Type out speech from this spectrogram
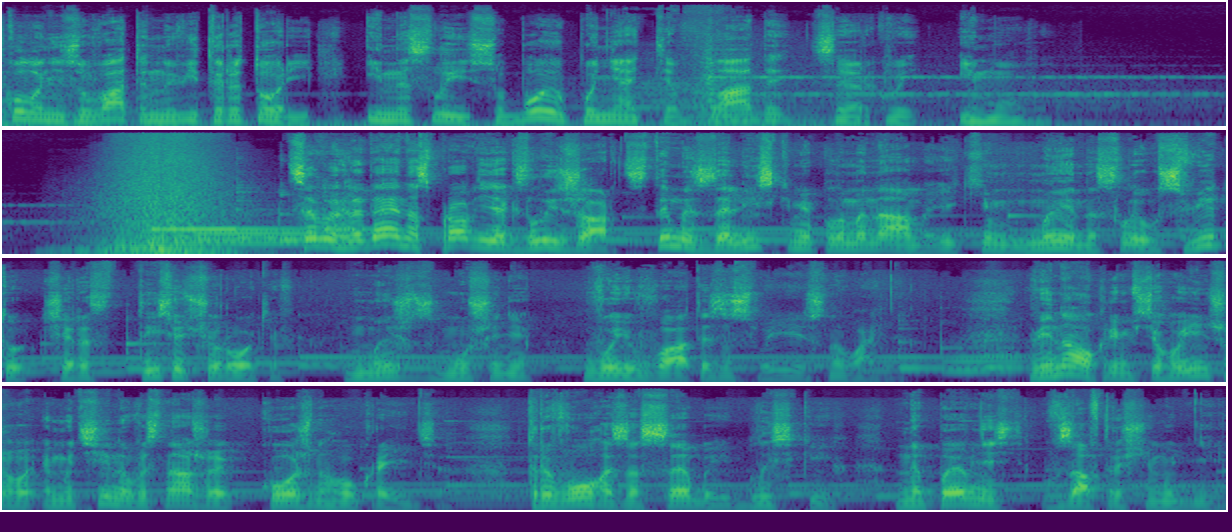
колонізувати нові території і несли із собою поняття влади, церкви і мови. Це виглядає насправді як злий жарт з тими залізькими племенами, які ми несли у світу через тисячу років. Ми ж змушені воювати за своє існування. Війна, окрім всього іншого, емоційно виснажує кожного українця. Тривога за себе і близьких, непевність в завтрашньому дні,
